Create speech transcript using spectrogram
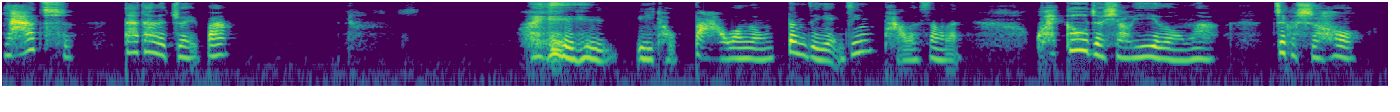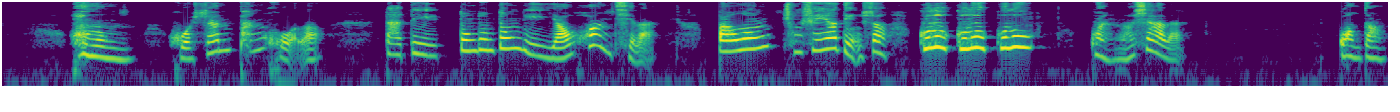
牙齿。大大的嘴巴，嘿嘿嘿！一头霸王龙瞪着眼睛爬了上来，快够着小翼龙啊！这个时候，轰隆，火山喷火了，大地咚咚咚地摇晃起来，霸王龙从悬崖顶上咕噜咕噜咕噜滚了下来。咣当！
